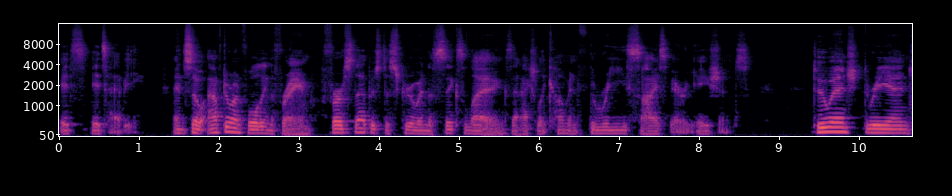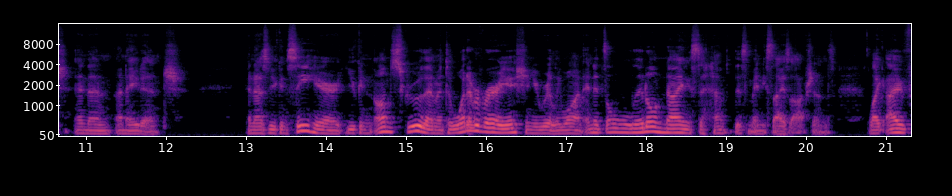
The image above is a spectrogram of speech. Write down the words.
It's it's heavy. And so after unfolding the frame first step is to screw in the six legs that actually come in three size variations. Two inch three inch and then an eight inch. And as you can see here you can unscrew them into whatever variation you really want and it's a little nice to have this many size options. Like I've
